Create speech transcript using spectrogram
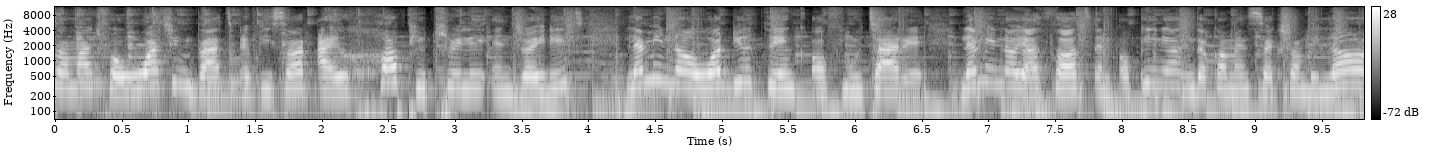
So much for watching that episode. I hope you truly enjoyed it. Let me know what do you think of Mutare. Let me know your thoughts and opinion in the comment section below.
